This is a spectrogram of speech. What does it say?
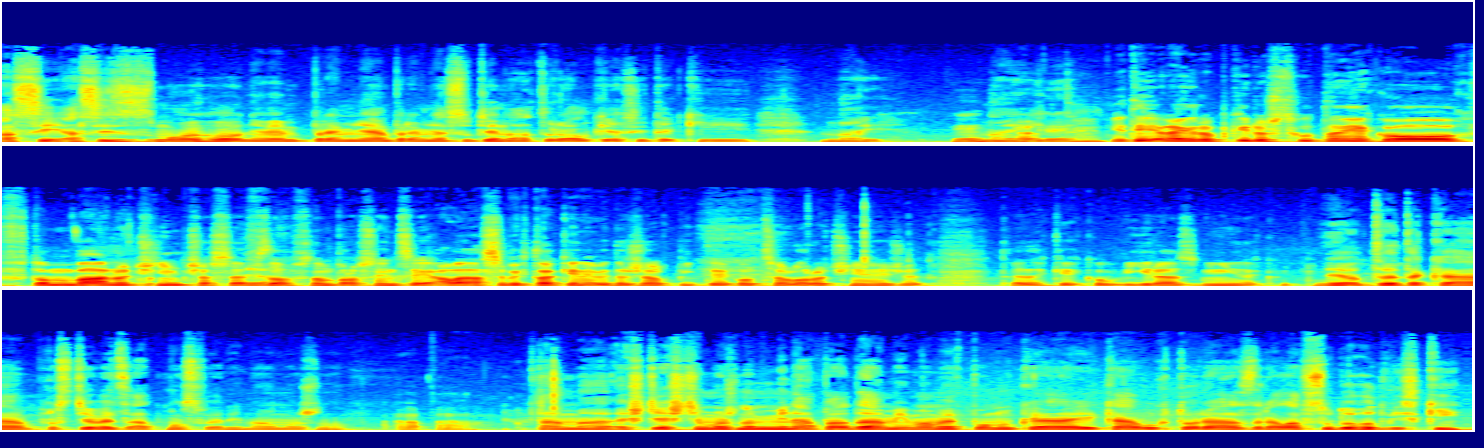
asi, asi z môjho, neviem, pre mňa, pre mňa sú tie naturálky asi taký naj, Hm? Okay. Mě ty rajrobky dost chutnají jako v tom vánočním čase, v, tom, v tom prosinci, ale asi bych to taky nevydržel pít jako celoročně, že to je taky jako výrazný. Takový, Jo, to je taká proste vec atmosféry, no možno. a, a, Tam e, ešte, ešte možno mi napadá, my máme v ponuke aj kávu, ktorá zrala v sudohod whisky. E,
